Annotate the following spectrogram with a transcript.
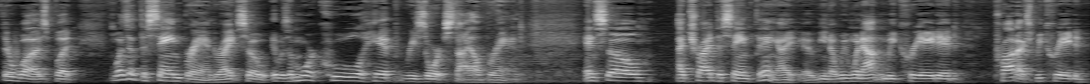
There was, but it wasn't the same brand, right? So it was a more cool, hip resort style brand. And so I tried the same thing. I, you know, we went out and we created products. We created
